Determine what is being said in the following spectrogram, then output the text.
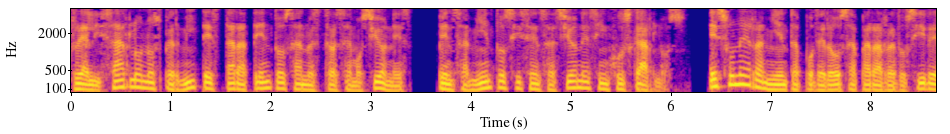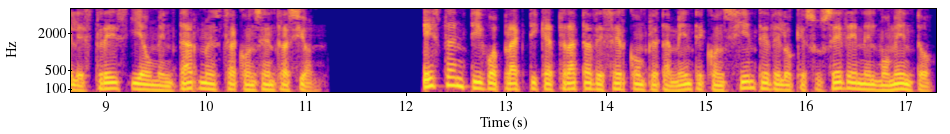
realizarlo nos permite estar atentos a nuestras emociones, pensamientos y sensaciones sin juzgarlos. Es una herramienta poderosa para reducir el estrés y aumentar nuestra concentración. Esta antigua práctica trata de ser completamente consciente de lo que sucede en el momento,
